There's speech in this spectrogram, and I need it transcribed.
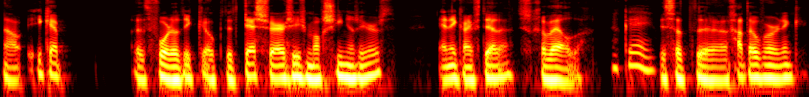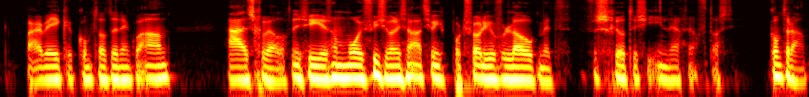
Nou, ik heb het voordat ik ook de testversies mag zien als eerst. En ik kan je vertellen, het is geweldig. Oké. Dus dat eh, gaat over, denk ik, een paar weken komt dat er denk ik wel aan. Ja, is geweldig. Dan zie je zo'n mooie visualisatie van je portfolio verloop met het verschil tussen je inleg. Ja, fantastisch. Komt eraan.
